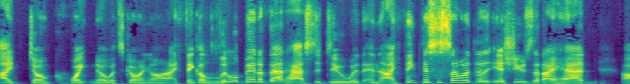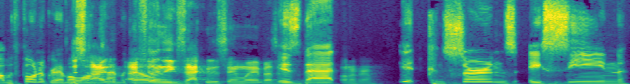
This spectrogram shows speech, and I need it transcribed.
I don't quite know what's going on. I think a little bit of that has to do with, and I think this is some of the issues that I had uh, with Phonogram a This- long I, ago. I'm feeling exactly the same way about this. is that phonogram? it concerns a scene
